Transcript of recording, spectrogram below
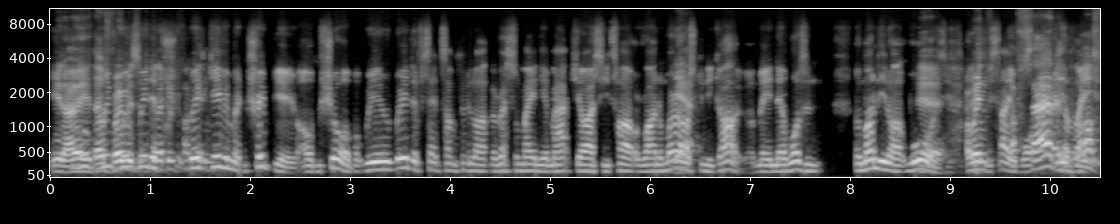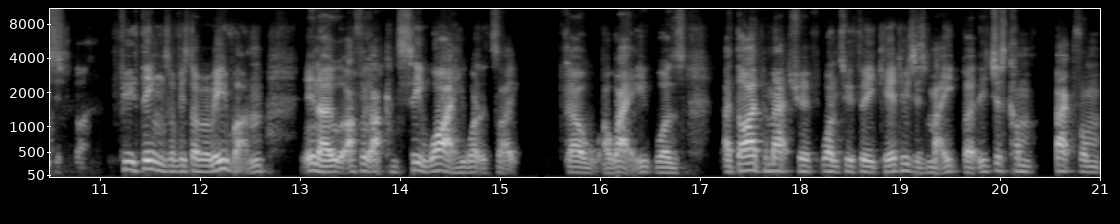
you know, Well, those we, rumors we, would have, fucking... we'd give him a tribute, I'm sure, but we, we'd have said something like the WrestleMania match, the IC title run, and where Yeah. else can he go? I mean, there wasn't the Monday Night Yeah. Wars. I as mean, say, I've sadly the last- few things of his WWE run, you know, I think I can see why he wanted to like go away was a diaper match with one two three kid, who's his mate, but he's just come back from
